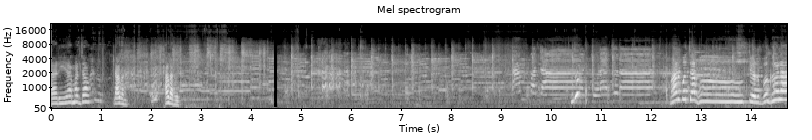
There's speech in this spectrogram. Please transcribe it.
হারিয়ে আমার যাও। গাল গান গাল গান মারবো চাবুক চড়বো ঘোড়া।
